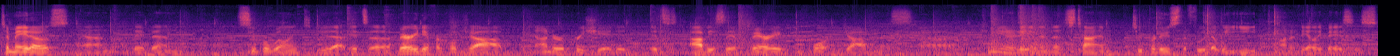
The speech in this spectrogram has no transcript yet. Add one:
tomatoes, and they've been super willing to do that. It's a very difficult job and underappreciated. It's obviously a very important job in this uh, community and in this time to produce the food that we eat on a daily basis.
